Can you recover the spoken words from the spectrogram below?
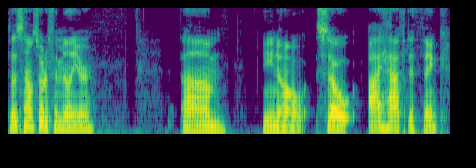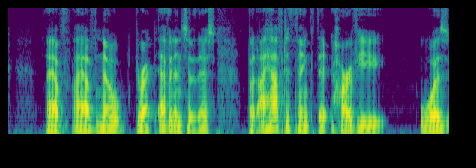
Does that sound sort of familiar? Um, you know, so I have to think. I have I have no direct evidence of this, but I have to think that Harvey was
